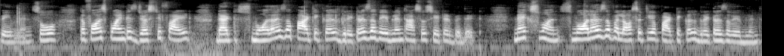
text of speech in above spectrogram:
wavelength. So, the first point is justified that smaller is the particle, greater is the wavelength associated with it. Next one, smaller is the velocity of particle, greater is the wavelength.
